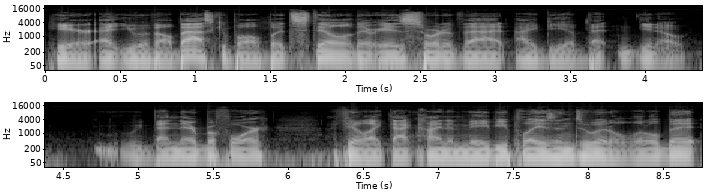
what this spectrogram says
here at U of L basketball, but still there is sort of that idea. You know, we've been there before. I feel like that kind of maybe plays into it a little bit.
